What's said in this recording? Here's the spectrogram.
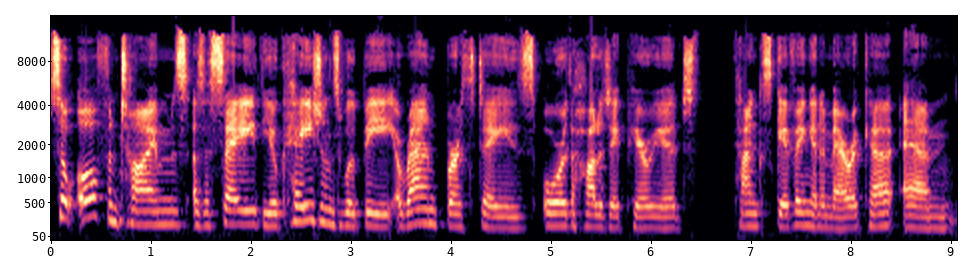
So, oftentimes, as I say, the occasions will be around birthdays or the holiday period. Thanksgiving in America, um,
